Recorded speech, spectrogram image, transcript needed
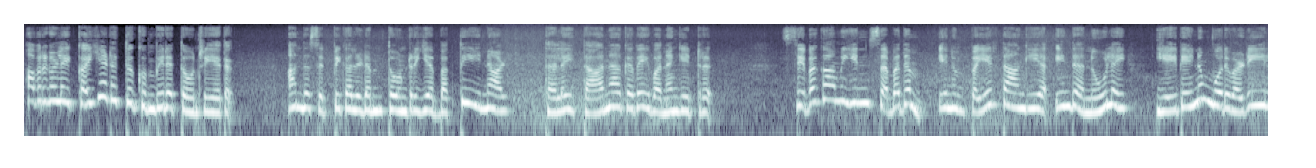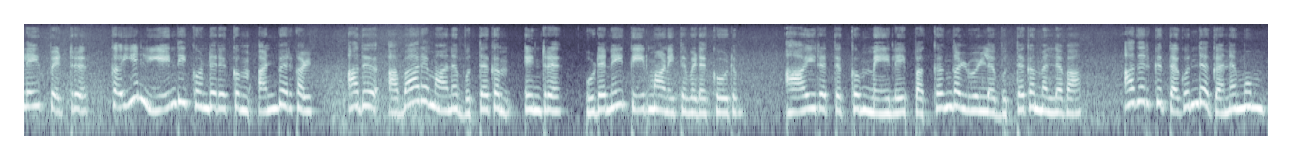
அவர்களை கையெடுத்து கும்பிடத் தோன்றியது. அந்த சிற்பிகளிடம் தோன்றிய பக்தியினால் தலை தானாகவே வணங்கிற்று. சிவகாமியின் சபதம் எனும் பெயர் தாங்கிய இந்த நூலை ஏதேனும் ஒரு வழியிலே பெற்று கையில் ஏந்தி கொண்டிருக்கும் அன்பர்கள் அது அபாரமான புத்தகம் என்று உடனே தீர்மானித்துவிடக்கூடும். ஆயிரத்துக்கும் மேலே பக்கங்கள் உள்ள புத்தகம் அல்லவா அதற்கு தகுந்த கனமும்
